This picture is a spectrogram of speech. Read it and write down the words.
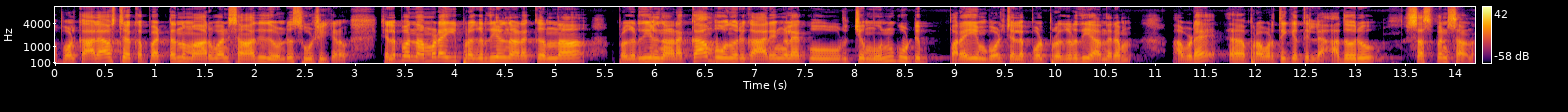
അപ്പോൾ കാലാവസ്ഥയൊക്കെ പെട്ടെന്ന് മാറുവാൻ സാധ്യതയുണ്ട്. സൂക്ഷിക്കണം. ചിലപ്പോൾ നമ്മുടെ ഈ പ്രകൃതിയിൽ നടക്കുന്ന പ്രകൃതിയിൽ നടക്കാൻ പോകുന്ന ഒരു കാര്യങ്ങളെക്കുറിച്ച് മുൻകൂട്ടി പറയുമ്പോൾ ചിലപ്പോൾ പ്രകൃതി അന്നേരം അവിടെ പ്രവർത്തിക്കത്തില്ല. അതൊരു സസ്പെൻസാണ്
